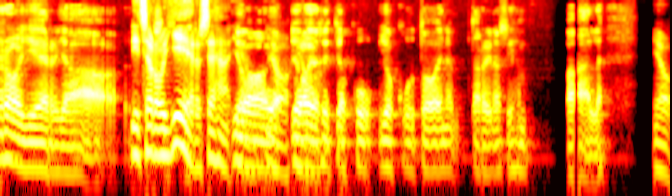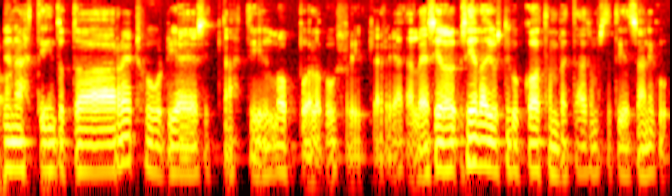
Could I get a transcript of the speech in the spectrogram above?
Roger ja... Niin se Roger, sehän, joo. Joo, joo, joo, joo. ja sitten joku, joku toinen tarina siihen päälle. Joo. Ne nähtiin tota Red Hoodia ja sitten nähtiin loppujen lopuksi Riddleria. Tälleen. Siellä, siellä just niin Gotham vetää semmoista, tietysti, niin kuin,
